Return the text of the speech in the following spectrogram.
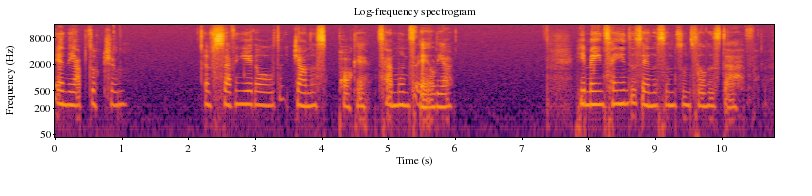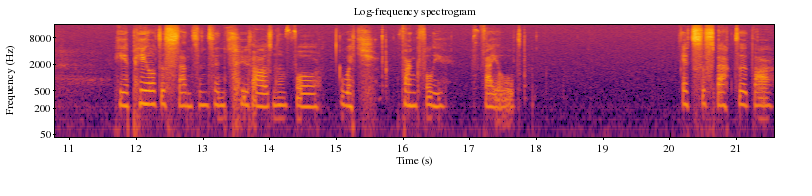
in the abduction of seven-year-old Janice Pockett ten months earlier. He maintained his innocence until his death. He appealed his sentence in 2004, which thankfully failed. It's suspected that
